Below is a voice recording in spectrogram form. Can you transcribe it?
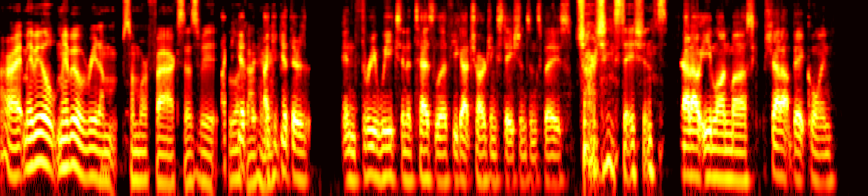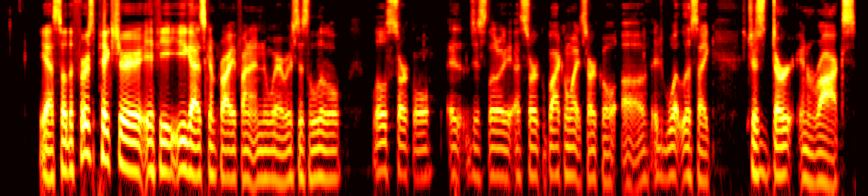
All right, maybe we'll maybe we'll read some more facts as we look get on here. I could get there in three weeks in a Tesla if you got charging stations in space. Charging stations. Shout out Elon Musk. Shout out Bitcoin. Yeah. So the first picture, if you you guys can probably find it anywhere, was just a little little circle, uh, just literally a circle, black and white circle of it, what looks like just dirt and rocks.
